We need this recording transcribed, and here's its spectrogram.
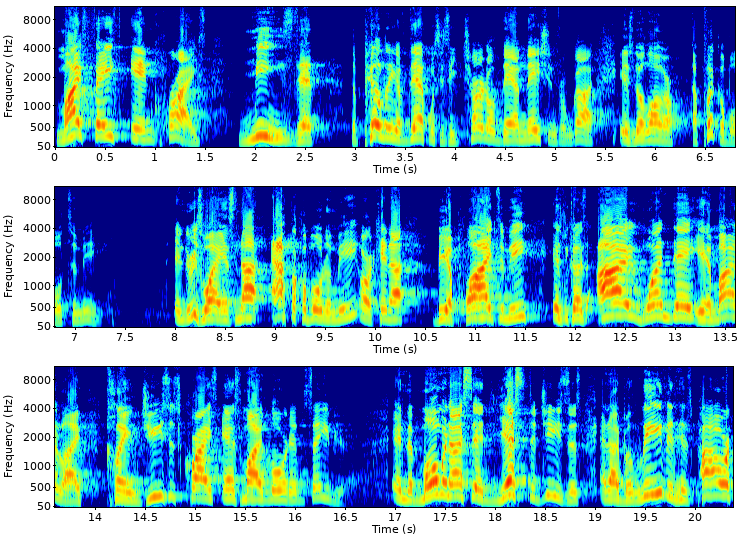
My faith in Christ means that the penalty of death, which is eternal damnation from God, is no longer applicable to me. And the reason why it's not applicable to me or cannot be applied to me is because I, one day in my life, claimed Jesus Christ as my Lord and Savior. And the moment I said yes to Jesus and I believe in his power,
